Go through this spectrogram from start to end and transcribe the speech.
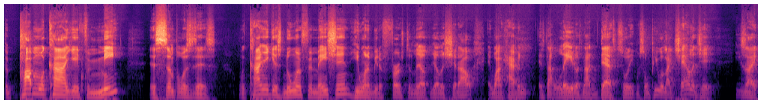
The problem with Kanye for me is simple as this. When Kanye gets new information, he want to be the first to yell, yell the shit out, and while having it's not late or it's not death, so they, so people like challenge it. He's like,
